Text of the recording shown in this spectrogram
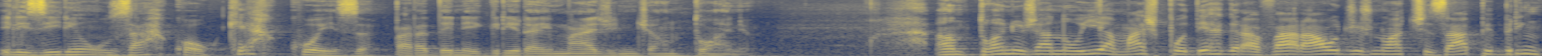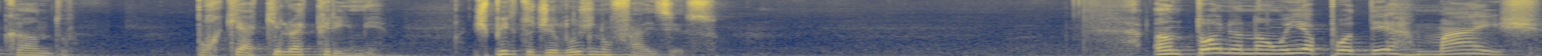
Eles iriam usar qualquer coisa para denegrir a imagem de Antônio. Antônio já não ia mais poder gravar áudios no WhatsApp brincando, porque aquilo é crime. Espírito de luz não faz isso. Antônio não ia poder mais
